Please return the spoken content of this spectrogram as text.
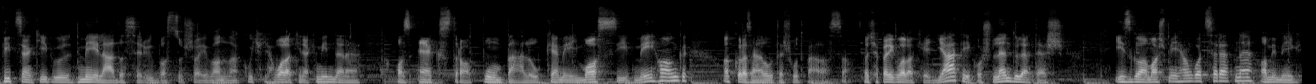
viccen kívül méládaszerű basszusai vannak, úgyhogy ha valakinek mindene az extra, pumpáló, kemény, masszív mélyhang, akkor az állótesót válassza. Hogyha pedig valaki egy játékos, lendületes, izgalmas mélyhangot szeretne, ami még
